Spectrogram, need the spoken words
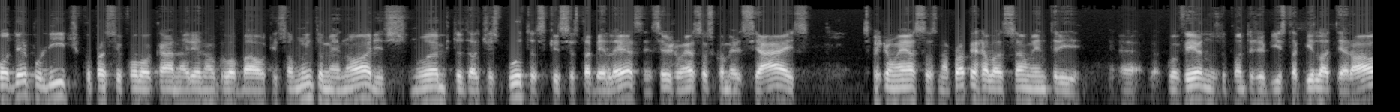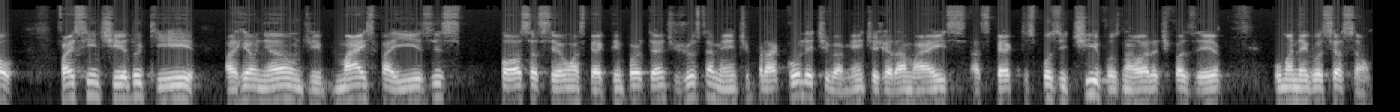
poder político para se colocar na arena global, que são muito menores no âmbito das disputas que se estabelecem, sejam essas comerciais, sejam essas na própria relação entre eh, governos do ponto de vista bilateral, faz sentido que a reunião de mais países possa ser um aspecto importante justamente para coletivamente gerar mais aspectos positivos na hora de fazer uma negociação.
